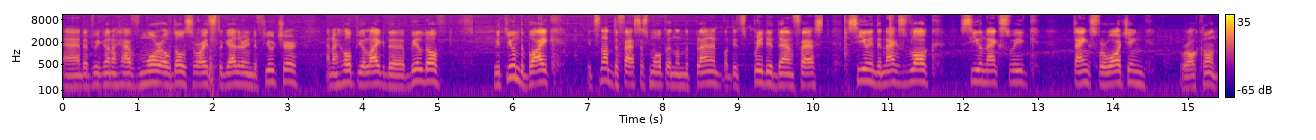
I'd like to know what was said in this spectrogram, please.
and that we're gonna have more of those rides together in the future. And I hope you like the build off we tuned the bike it's not the fastest moped on the planet but it's pretty damn fast. See you in the next vlog. See you next week. Thanks for watching. Rock on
